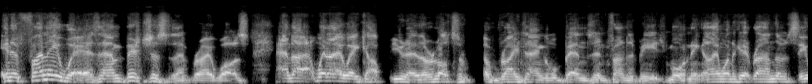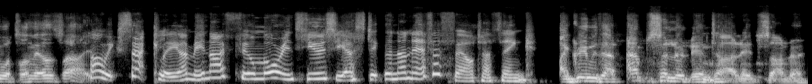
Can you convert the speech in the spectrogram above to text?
in a funny way, as ambitious as ever I was. And I, when I wake up, you know, there are lots of, of right angle bends in front of me each morning, and I want to get round them and see what's on the other side. Oh, exactly. I mean, I feel more enthusiastic than I ever felt, I think. I agree with that absolutely entirely, Zandra.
